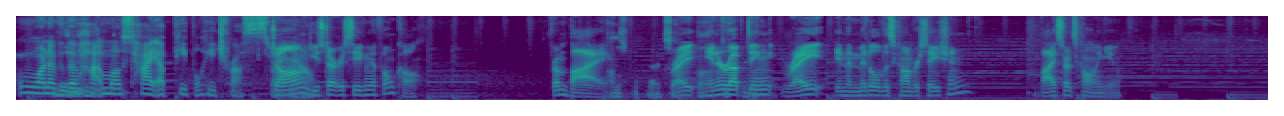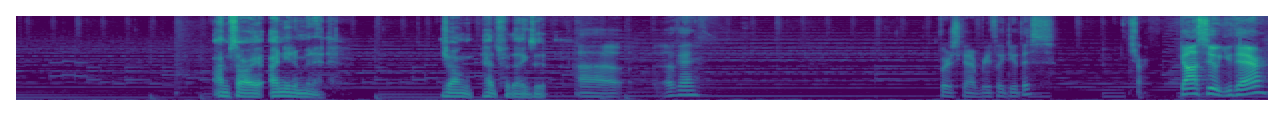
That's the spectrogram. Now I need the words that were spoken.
one of the hi- most high up people he trusts. right Jong, now. you start receiving a phone call from Bai. Right, interrupting right in the middle of this conversation. Bai starts calling you. I'm sorry, I need a minute. Jong heads for the exit. Uh, okay. We're just gonna briefly do this. Sure. Gasu, you there?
